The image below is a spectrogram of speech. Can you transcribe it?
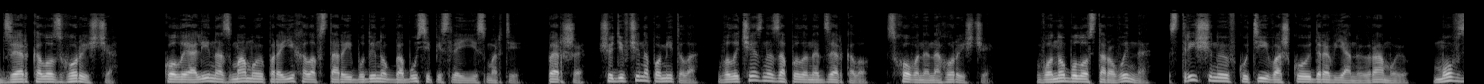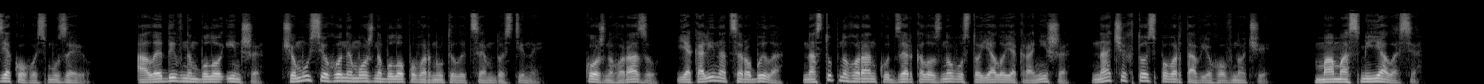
Дзеркало з горища. Коли Аліна з мамою переїхала в старий будинок бабусі після її смерті, перше, що дівчина помітила, величезне запилене дзеркало, сховане на горищі. Воно було старовинне, з тріщиною в куті важкою дерев'яною рамою, мов з якогось музею. Але дивним було інше чомусь його не можна було повернути лицем до стіни. Кожного разу, як Аліна це робила, наступного ранку дзеркало знову стояло як раніше, наче хтось повертав його вночі. Мама сміялася.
